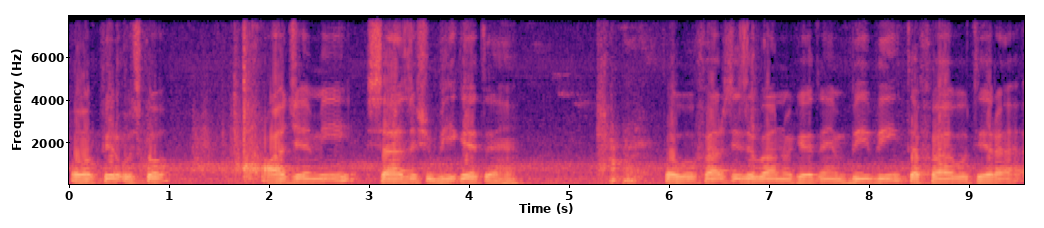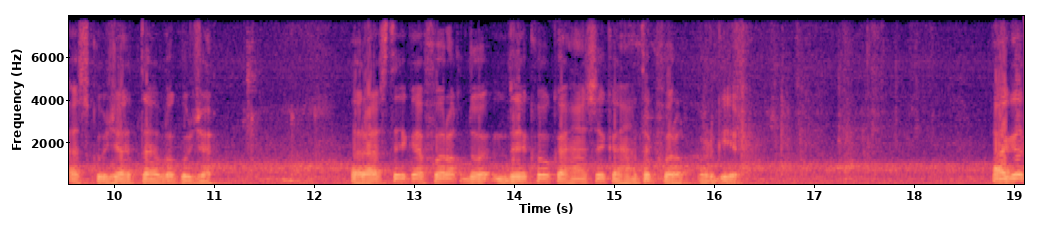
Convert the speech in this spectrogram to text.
اور پھر اس کو عجمی سازش بھی کہتے ہیں۔ تو وہ فارسی زبان میں کہتے ہیں، بی بی تفا و تیرا اسکجا تا بکجا راستے کا فرق دیکھو کہاں سے کہاں تک فرق پڑ گیا۔ اگر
